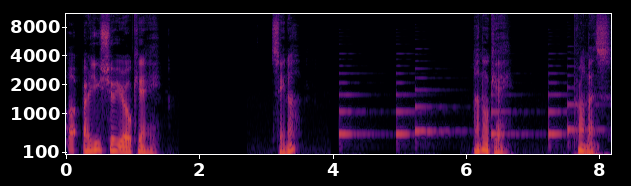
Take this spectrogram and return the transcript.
Are, are you sure you're okay? Sena? I'm okay. Promise.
